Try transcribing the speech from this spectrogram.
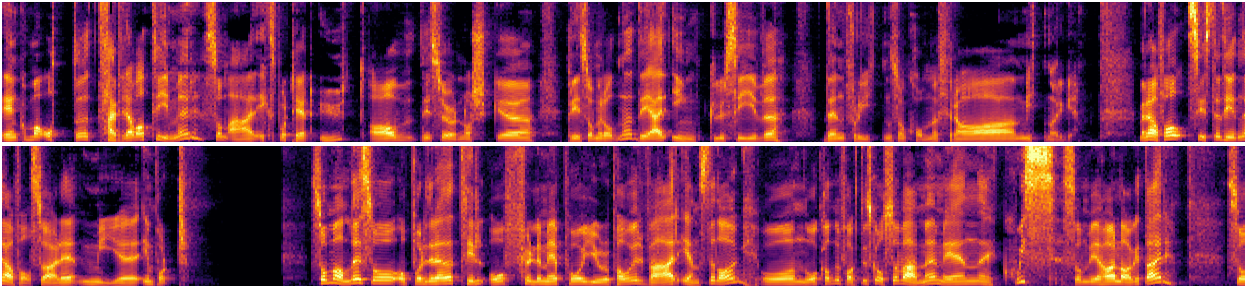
1,8 TWh som er eksportert ut av de sørnorske prisområdene. Det er inklusive den flyten som kommer fra Midt-Norge. Men iallfall, siste tiden i alle fall, så er det mye import. Som vanlig så oppfordrer jeg deg til å følge med på Europower hver eneste dag. Og nå kan du faktisk også være med med en quiz som vi har laget der. Så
